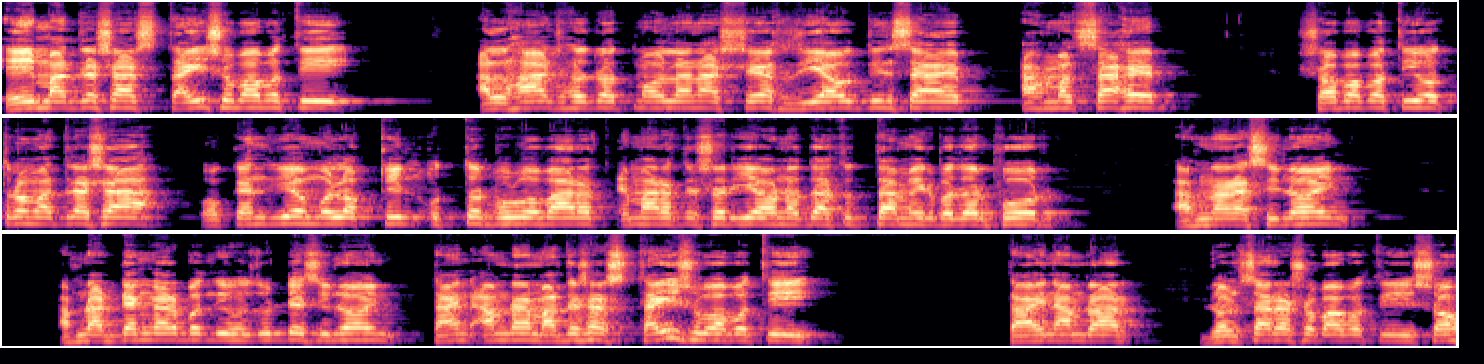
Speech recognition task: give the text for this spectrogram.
এই মাদ্রাসার স্থায়ী সভাপতি আলহাজ হজরত মৌলানা শেখ জিয়াউদ্দিন সাহেব, আহমদ সাহেব সভাপতি অত্র মাদ্রাসা ও কেন্দ্রীয় মুলক্ষিন উত্তর পূর্ব ভারত এমারতে সরিয়া নদাতুত্তামির বদরপুর। আপনারা সিনইন আপনার ডেঙ্গারবন্দি হুজুরডে সিনইন তাইন আমরা মাদ্রাসার স্থায়ী সভাপতি, তাইন আমরার জলসারা সভাপতি সহ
